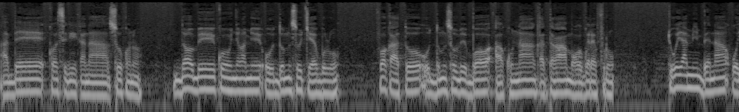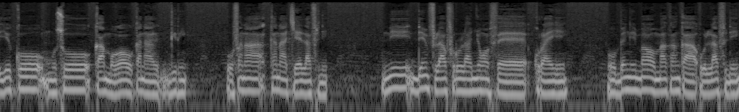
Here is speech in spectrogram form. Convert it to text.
a bɛ kɔsegin ka na so kɔnɔ dɔw bɛ ko ɲagami o denmuso cɛ bolo fɔ k'a to o denmuso bɛ bɔ a kunna ka taga mɔgɔ wɛrɛ furu cogoya min bɛnna o ye ko muso ka mɔgɔw kana girin o fana kana cɛ lafili ni den fila furula ɲɔgɔn fɛ kura ye o bɛngebagaw ma kan ka o lafili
